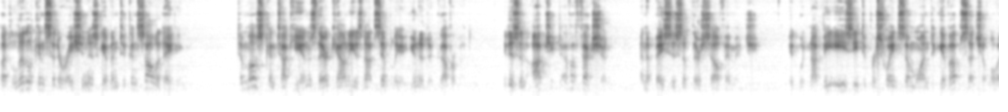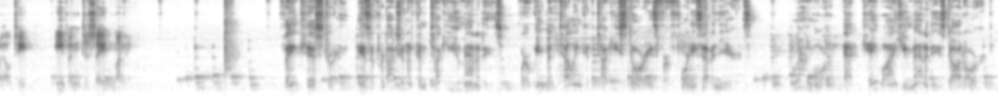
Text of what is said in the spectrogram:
but little consideration is given to consolidating. To most Kentuckians, their county is not simply a unit of government, it is an object of affection and a basis of their self image. It would not be easy to persuade someone to give up such a loyalty, even to save money. Think History is a production of Kentucky Humanities, where we've been telling Kentucky stories for 47 years. Learn more at kyhumanities.org.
